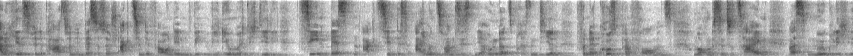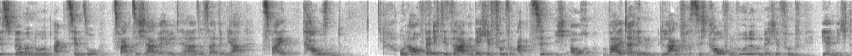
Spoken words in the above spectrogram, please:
Hallo, hier ist Philipp Haas von Investor Search Aktien TV. In dem Video möchte ich dir die 10 besten Aktien des 21. Jahrhunderts präsentieren von der Kursperformance, um auch ein bisschen zu zeigen, was möglich ist, wenn man nur Aktien so 20 Jahre hält, ja, also seit dem Jahr 2000. Und auch werde ich dir sagen, welche fünf Aktien ich auch weiterhin langfristig kaufen würde und welche fünf eher nicht.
